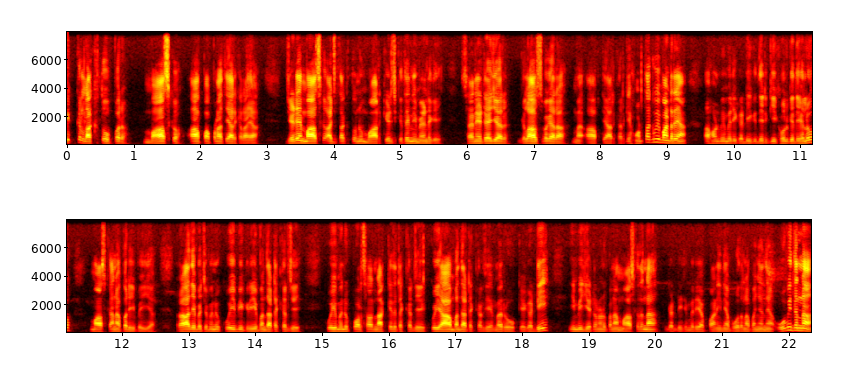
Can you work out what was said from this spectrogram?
1 ਲੱਖ ਤੋਂ ਉੱਪਰ ਮਾਸਕ ਆਪ ਆਪਣਾ ਤਿਆਰ ਕਰਾਇਆ ਜਿਹੜੇ ਮਾਸਕ ਅੱਜ ਤੱਕ ਤੁਹਾਨੂੰ ਮਾਰਕੀਟ 'ਚ ਕਿਤੇ ਨਹੀਂ ਮਿਲਣਗੇ। ਸੈਨੀਟਾਈਜ਼ਰ, ਗਲਵਸ ਵਗੈਰਾ ਮੈਂ ਆਪ ਤਿਆਰ ਕਰਕੇ ਹੁਣ ਤੱਕ ਵੀ ਵੰਡ ਰਿਹਾ। ਆ ਹੁਣ ਵੀ ਮੇਰੀ ਗੱਡੀ ਦੀ ਡਿੱਗੀ ਖੋਲ ਕੇ ਦੇਖ ਲਓ, ਮਾਸਕਾਂ ਨਾਲ ਭਰੀ ਪਈ ਆ। ਰਾਹ ਦੇ ਵਿੱਚ ਮੈਨੂੰ ਕੋਈ ਵੀ ਗਰੀਬ ਬੰਦਾ ਟੱਕਰ ਜੇ, ਕੋਈ ਮੈਨੂੰ ਪੁਲਿਸ ਵਾਲਾ ਨਾਕੇ ਤੇ ਟੱਕਰ ਜੇ, ਕੋਈ ਆਮ ਬੰਦਾ ਟੱਕਰ ਜੇ, ਮੈਂ ਰੋਕ ਕੇ ਗੱਡੀ ਇਮੀਡੀਏਟ ਉਹਨਾਂ ਨੂੰ ਪਹਿਲਾਂ ਮਾਸਕ ਦਿੰਦਾ। ਗੱਡੀ 'ਚ ਮੇਰੇ ਆ ਪਾਣੀ ਦੀਆਂ ਬੋਤਲਾਂ ਪਈਆਂ ਹੁੰਦੀਆਂ, ਉਹ ਵੀ ਦਿੰਦਾ।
